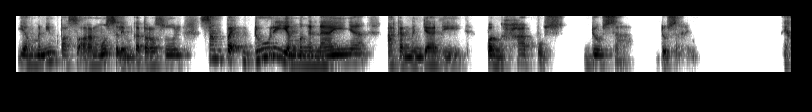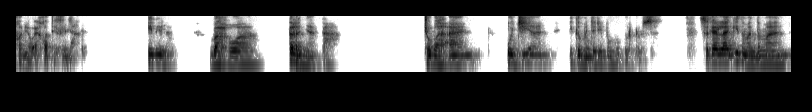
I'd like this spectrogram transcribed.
yang menimpa seorang muslim, kata Rasul, sampai duri yang mengenainya akan menjadi penghapus dosa-dosanya. Ikhwani wa ikhwati fillah. Inilah bahwa ternyata cobaan, ujian itu menjadi penggugur dosa. Sekali lagi teman-teman,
